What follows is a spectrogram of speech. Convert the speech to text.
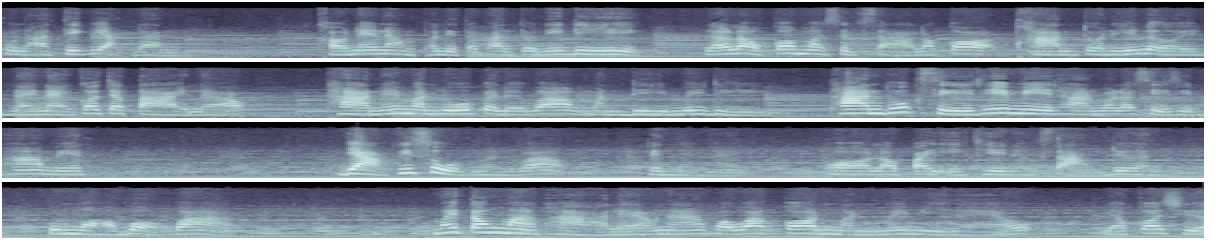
คุณอาทิติกอยากดัน เขาแนะนำผลิตภัณฑ์ตัวนี้ดี แล้วเราก็มาศึกษาแล้วก็ทานตัวนี้เลย ไหนๆก็จะตายแล้ว ทานให้มันรู้ไปเลยว่ามันดีไม่ดี ทานทุกสีที่มีทานวันละ45 เม็ดอยากพิสูจน์มันว่าเป็นยังไง พอเราไปอีกทีหนึ่งสามเดือน คุณหมอบอกว่า ไม่ต้องมาผ่าแล้วนะ เพราะว่าก้อนมันไม่มีแล้ว แล้วก็เชื้อ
